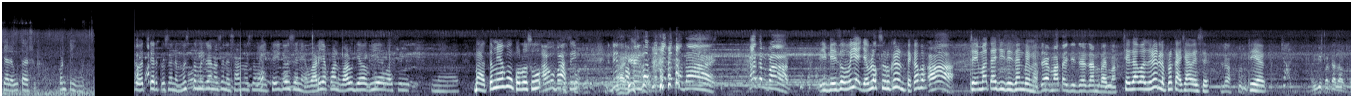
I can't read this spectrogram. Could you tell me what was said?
ત્યારે ઉતારશું. કન્ટિન્યુ અત્યારે તો છે ને મસ્ત મજાનો છે ને સાંજનો સમય થઈ ગયો છે ને. વાડિયા પણ વાળું દેવા વીએ છે. ને બા તમે શું કરો છો? આવો પાછી ડિસ્કો કઈ બાય કાજલ બાર એ બે જો વૈયા ગયા બ્લોગ શરૂ કર્યો ને તે કાબા હા. જય માતાજી જય જાનભાઈ માં જય માતાજી જય જાનભાઈ માં બાજુ એટલે પ્રકાશ આવે છે. લ્યો ઠીક. હજી પ્રકાશ આવતો.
